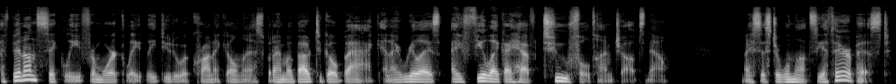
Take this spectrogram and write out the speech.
I've been on sick leave from work lately due to a chronic illness, but I'm about to go back, and I realize I feel like I have two full time jobs now. My sister will not see a therapist.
